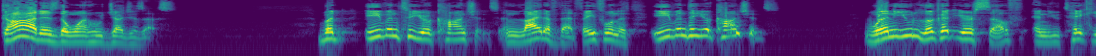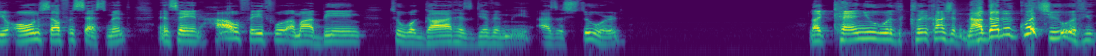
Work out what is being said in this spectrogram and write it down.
God is the one who judges us. But even to your conscience, in light of that faithfulness, even to your conscience, when you look at yourself and you take your own self assessment and saying, How faithful am I being to what God has given me as a steward? Like, can you with clear conscience? Not that it quits you. If you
